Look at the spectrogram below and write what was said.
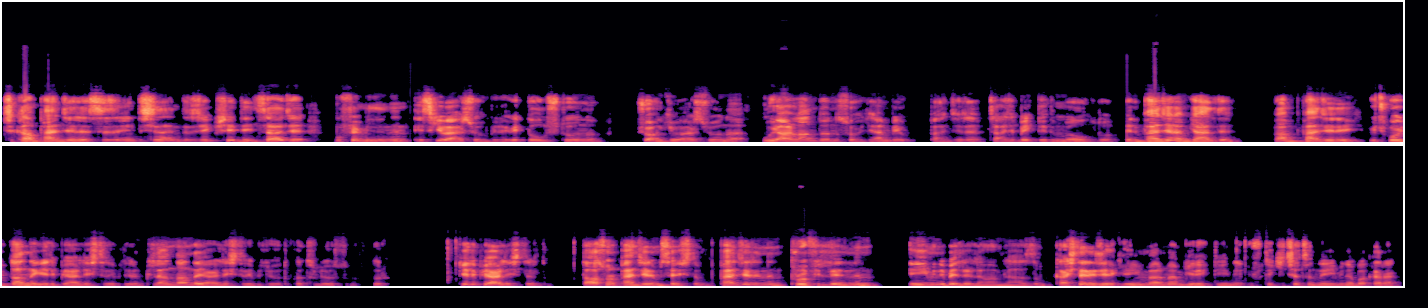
Çıkan pencere sizi endişelendirecek bir şey değil. Sadece bu family'nin eski versiyon bir Revit'le oluştuğunu, şu anki versiyona uyarlandığını söyleyen bir pencere. Sadece bekledim ve oldu. Benim pencerem geldi. Ben bu pencereyi 3 boyuttan da gelip yerleştirebilirim. Plandan da yerleştirebiliyorduk hatırlıyorsunuzdur. Gelip yerleştirdim. Daha sonra penceremi seçtim. Bu pencerenin profillerinin eğimini belirlemem lazım. Kaç derecelik eğim vermem gerektiğini üstteki çatının eğimine bakarak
